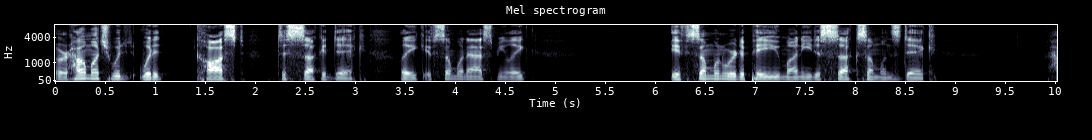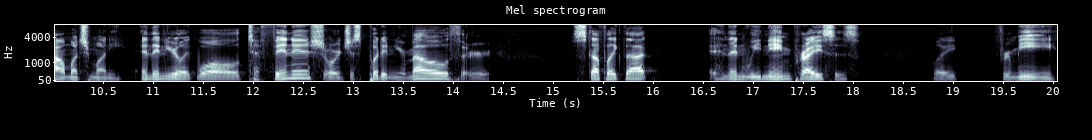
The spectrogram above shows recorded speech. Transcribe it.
or how much would would it cost to suck a dick? Like if someone asked me like if someone were to pay you money to suck someone's dick, how much money? And then you're like, well, to finish or just put it in your mouth or stuff like that. And then we name prices. Like for me,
